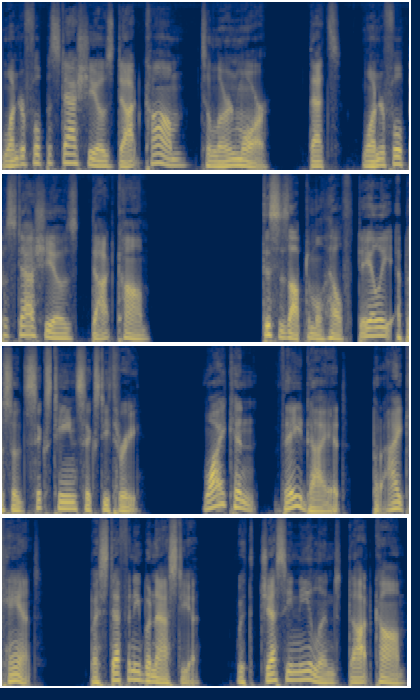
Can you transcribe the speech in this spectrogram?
wonderfulpistachios.com to learn more. That's wonderfulpistachios.com. This is Optimal Health Daily, episode 1663. Why can they diet, but I can't? By Stefanie Bonastia with jessikneeland.com.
